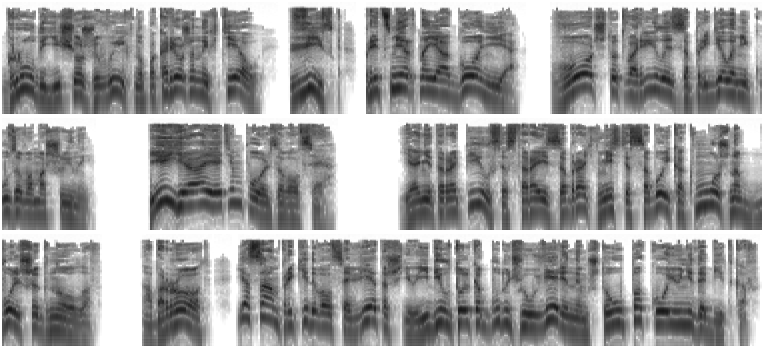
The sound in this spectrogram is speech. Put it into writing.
Груды еще живых, но покореженных тел, виск, предсмертная агония. Вот что творилось за пределами кузова машины. И я этим пользовался. Я не торопился, стараясь забрать вместе с собой как можно больше гнолов. Наоборот, я сам прикидывался ветошью и бил только будучи уверенным, что упокою недобитков.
